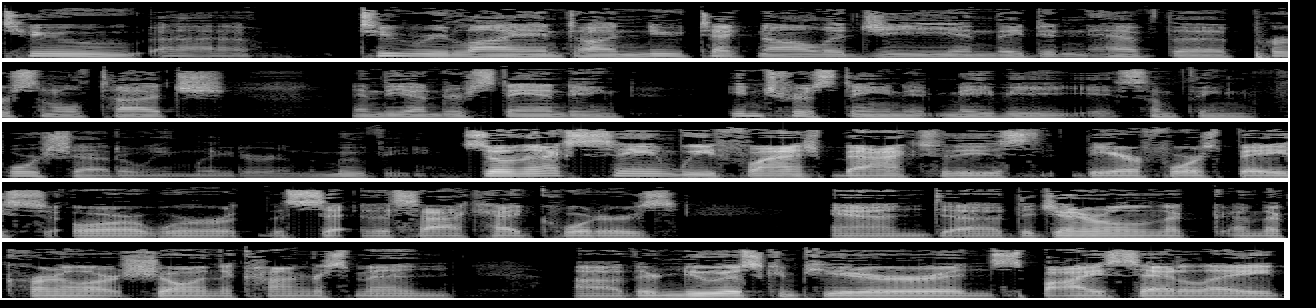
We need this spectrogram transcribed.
too uh, too reliant on new technology and they didn't have the personal touch and the understanding. Interesting, it may be something foreshadowing later in the movie. So in the next scene, we flash back to these the Air Force Base or where the the SAC headquarters, and uh, the general and the, and the colonel are showing the congressman uh, their newest computer and spy satellite.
